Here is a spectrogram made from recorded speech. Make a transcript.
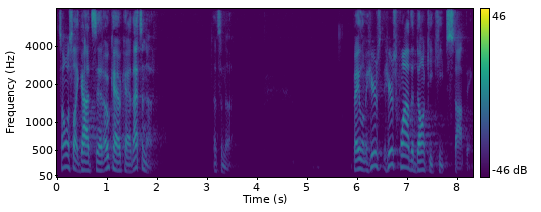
It's almost like God said, Okay, okay, that's enough. That's enough. Balaam, here's, here's why the donkey keeps stopping.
